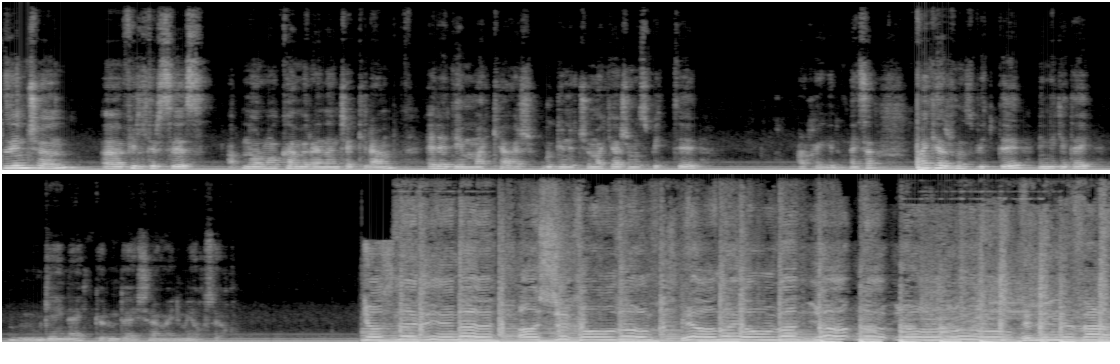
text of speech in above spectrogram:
Sizin için e, filtresiz normal kamerayla çəkirəm. Elədiyim makyaj bugün üçün makyajımız bitti. Arkaya gelip neyse. Makyajımız bitti. İndi gedək geyinək. Görüm dəyişirəm əlimi yoxsa yox. Gözlerine aşık oldum Yanıyorum ben yanıyorum Elini ver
